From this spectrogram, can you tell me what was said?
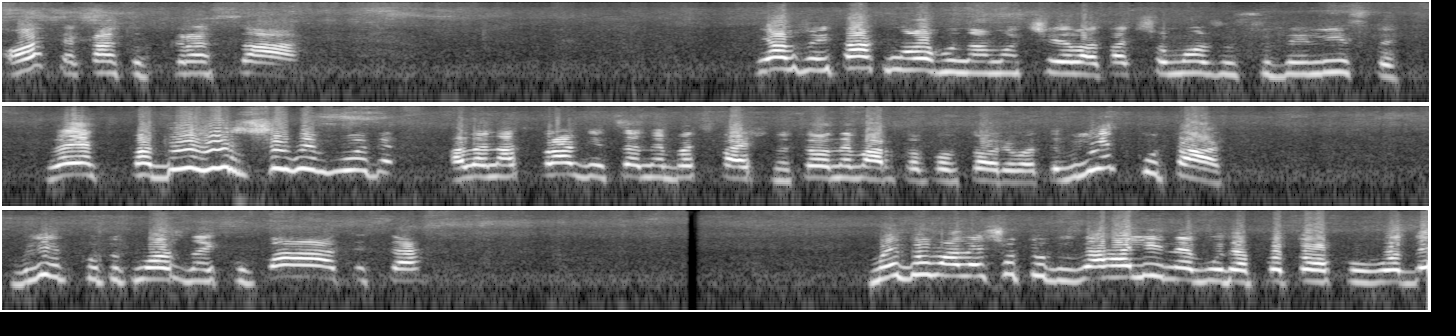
Ось яка тут краса. Я вже і так ногу намочила, так що можу сюди лізти. Вже як впаду, лізти не буде. Але насправді це небезпечно, цього не варто повторювати. Влітку так. Влітку тут можна і купатися. Ми думали, що тут взагалі не буде потоку води,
